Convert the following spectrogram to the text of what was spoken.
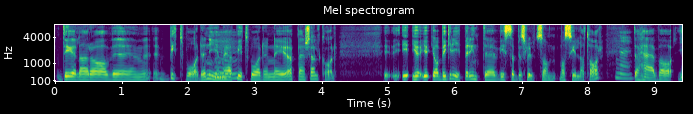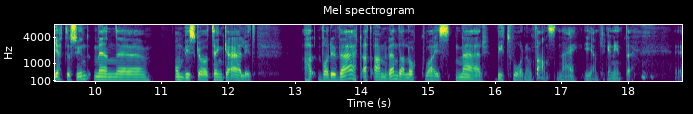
delar av eh, Bitwarden i och med mm. att Bitwarden är öppen källkod. Jag, jag, begriper inte vissa beslut som Mozilla tar. Nej. Det här var jättesynd, men eh, om vi ska tänka ärligt, var det värt att använda Lockwise när Bitwarden fanns? Nej, egentligen inte. Eh,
